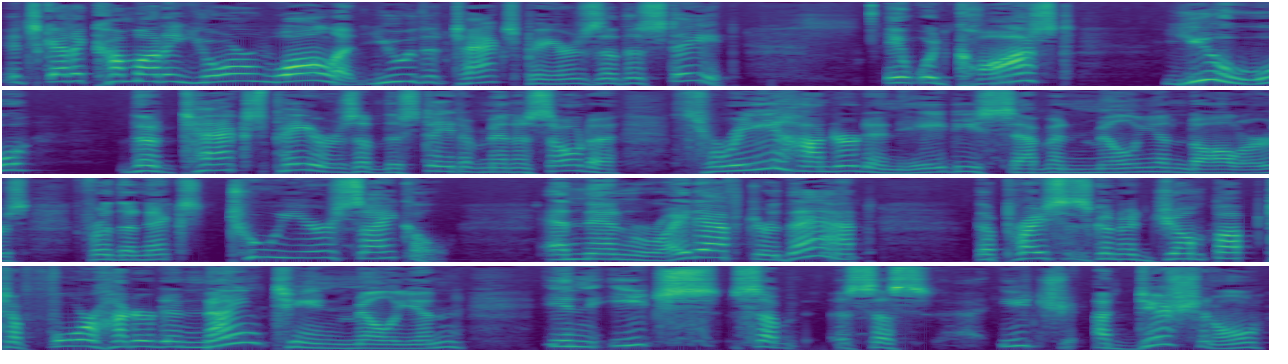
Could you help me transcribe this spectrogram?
it's got to come out of your wallet, you, the taxpayers of the state. It would cost you, the taxpayers of the state of Minnesota, $387 million for the next two year cycle. And then right after that, the price is going to jump up to 419 million in each sub, each additional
